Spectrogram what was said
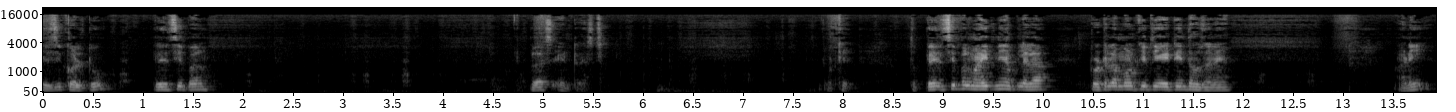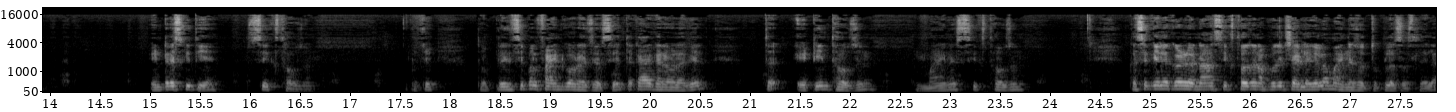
is equal to principal plus interest okay तर प्रिन्सिपल माहीत नाही आपल्याला. टोटल अमाऊंट किती एटीन थाउजंड आहे. आणि इंटरेस्ट किती आहे? सिक्स थाउजंड ओके तर प्रिन्सिपल फाइंड करायचे असेल तर काय करावं लागेल? तर eighteen thousand minus six thousand कसं केलं कळलं ना? सिक्स थाउजंड अपोजिट साईडला गेला मायनस होतो प्लस असलेला.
